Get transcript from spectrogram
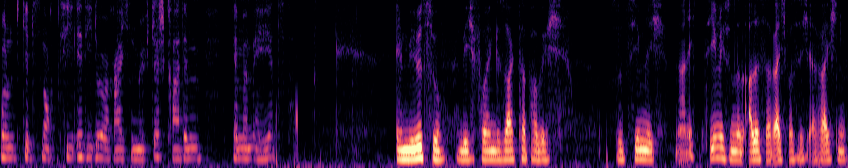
Und gibt es noch Ziele, die du erreichen möchtest, gerade im MMA jetzt? Im Jiu-Jitsu, wie ich vorhin gesagt habe, habe ich so ziemlich, ja nicht ziemlich, sondern alles erreicht, was ich erreichen,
